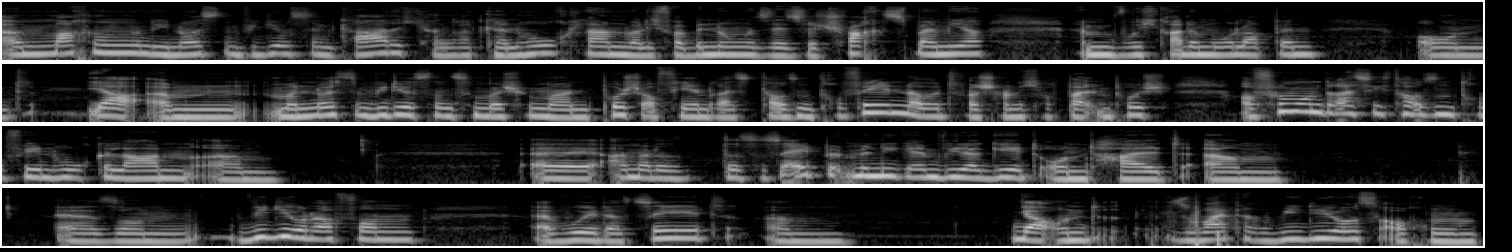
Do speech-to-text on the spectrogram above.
ähm, machen. Die neuesten Videos sind gerade, ich kann gerade keinen hochladen, weil die Verbindung sehr, sehr schwach ist bei mir, ähm, wo ich gerade im Urlaub bin. Und ja, ähm, meine neuesten Videos sind zum Beispiel mal ein Push auf 34.000 Trophäen. Da wird wahrscheinlich auch bald ein Push auf 35.000 Trophäen hochgeladen. Ähm, äh, einmal, dass das 8-Bit-Minigame wieder geht und halt ähm, äh, so ein Video davon, äh, wo ihr das seht. Ähm, ja, und so weitere Videos, auch ein,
